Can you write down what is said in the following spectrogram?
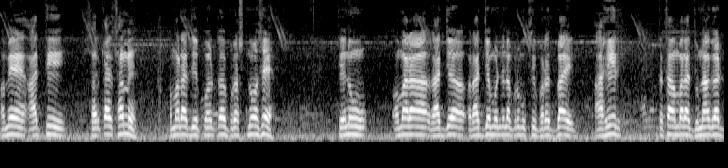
અમે આજથી સરકાર સામે અમારા જે પડતર પ્રશ્નો છે તેનું અમારા રાજ્ય રાજ્ય મંડળના પ્રમુખ શ્રી ભરતભાઈ આહિર તથા અમારા જુનાગઢ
